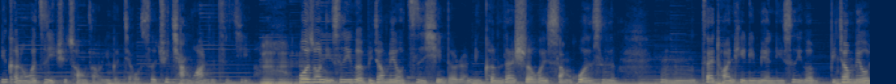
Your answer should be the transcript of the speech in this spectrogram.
你可能会自己去创造一个角色，去强化你自己，嗯嗯或者说你是一个比较没有自信的人，你可能在社会上或者是嗯在团体里面，你是一个比较没有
